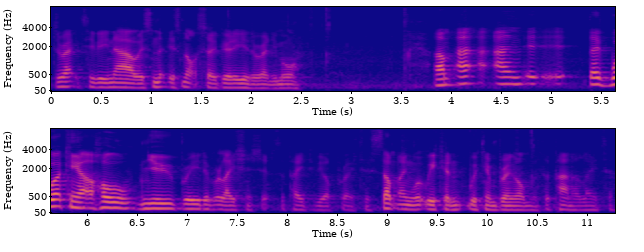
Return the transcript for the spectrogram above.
DirecTV now is, is not so good either anymore. Um, and it, it, they're working out a whole new breed of relationships, the pay TV operators, something that we can, we can bring on with the panel later.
